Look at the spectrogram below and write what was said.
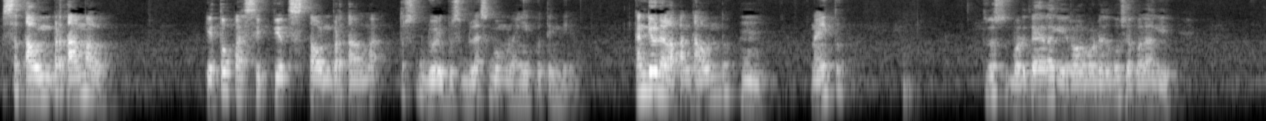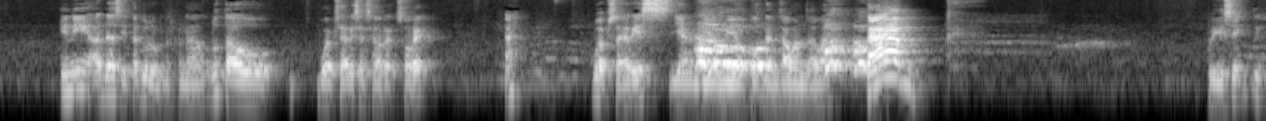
setahun pertama loh itu pas si setahun pertama terus 2011 gue mulai ngikutin dia kan dia udah 8 tahun tuh hmm. nah itu Terus boleh tanya lagi, role model gue siapa lagi? Ini ada sih, tapi belum terkenal. Lu tahu web series sore sore? Hah? Web series yang dia Miyoko dan kawan-kawan. Tam! Berisik tuh.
